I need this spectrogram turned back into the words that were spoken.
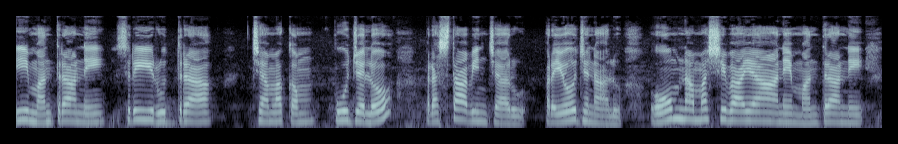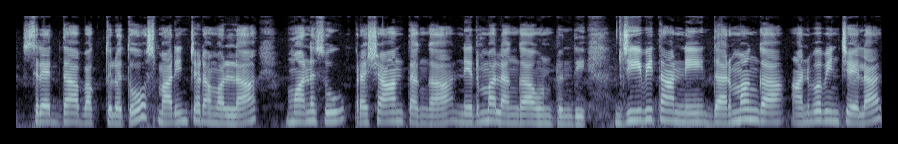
ఈ మంత్రాన్ని శ్రీ రుద్ర చమకం పూజలో ప్రస్తావించారు. ప్రయోజనాలు. ఓం నమ శివాయ అనే మంత్రాన్ని శ్రద్ధ భక్తులతో స్మరించడం వల్ల మనసు ప్రశాంతంగా నిర్మలంగా ఉంటుంది. జీవితాన్ని ధర్మంగా అనుభవించేలా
